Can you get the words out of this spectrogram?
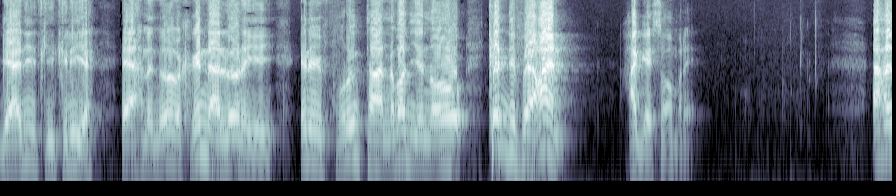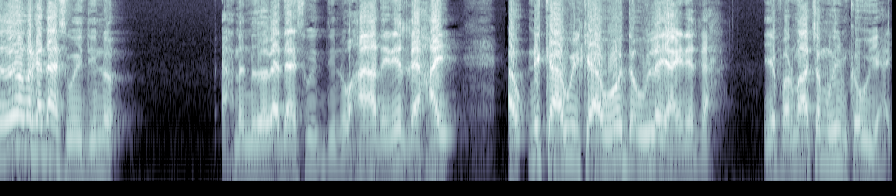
gaadiidkii keliya ee axmed madoobe kaga naaloonayay inay furintaa nabad iyo nolol ka difaacaan xaggay soo mareen axmed madoobe marka haddaan isweydiino axmed madoobe haddaan isweydiino waxaan hadda idiin qeexay ninkaa wiilka awoodda uu leeyahay idiin qeex iyo farmaajo muhiimka uu yahay.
